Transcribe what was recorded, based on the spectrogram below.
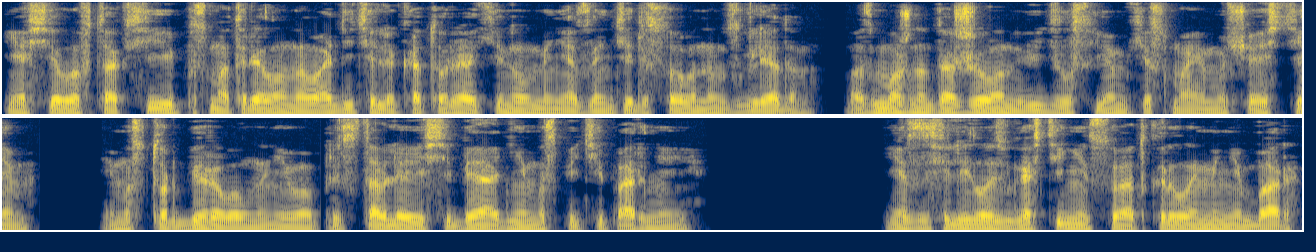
Я села в такси и посмотрела на водителя, который окинул меня заинтересованным взглядом. Возможно, даже он видел съемки с моим участием и мастурбировал на него, представляя себя одним из пяти парней. Я заселилась в гостиницу и открыла мини-бар.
